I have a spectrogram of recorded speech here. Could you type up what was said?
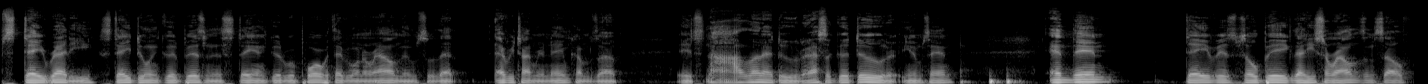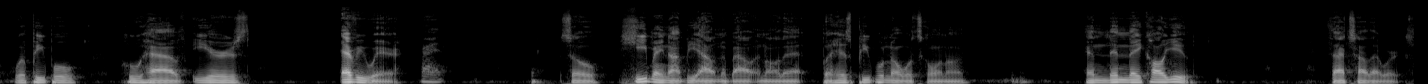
Stay ready, stay doing good business, stay in good rapport with everyone around them so that every time your name comes up, it's nah, I love that dude, or that's a good dude, or you know what I'm saying? And then Dave is so big that he surrounds himself with people who have ears everywhere. Right. So he may not be out and about and all that, but his people know what's going on. And then they call you. That's how that works.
